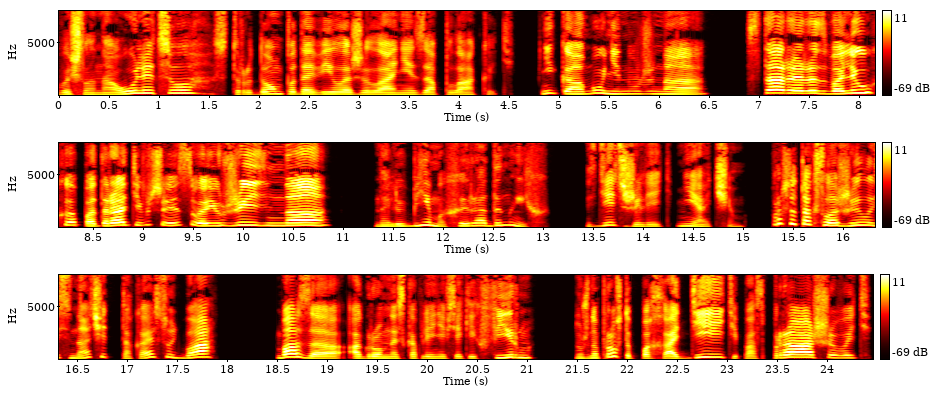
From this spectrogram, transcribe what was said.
Вышла на улицу, с трудом подавила желание заплакать. Никому не нужна. Старая развалюха, потратившая свою жизнь на... На любимых и родных. Здесь жалеть не о чем. Просто так сложилось, значит, такая судьба. База — огромное скопление всяких фирм. Нужно просто походить и поспрашивать.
